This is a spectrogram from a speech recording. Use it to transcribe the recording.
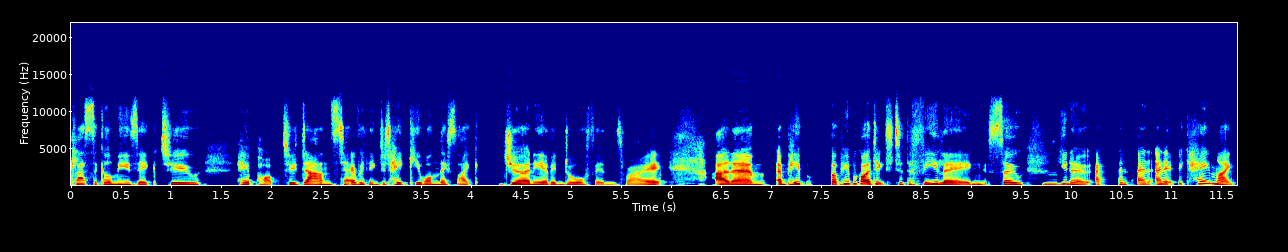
classical music to hip hop to dance to everything to take you on this like journey of endorphins, right? And um and people, but people got addicted to the feeling. So mm. you know, and and and it became like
